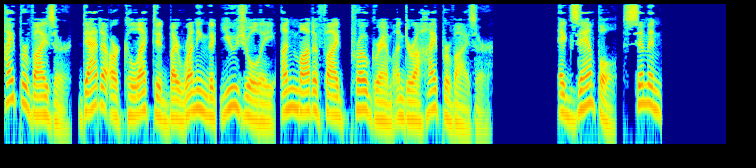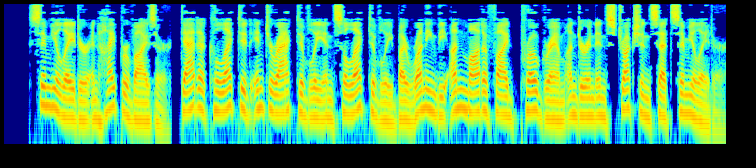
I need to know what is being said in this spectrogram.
Hypervisor – Data are collected by running the usually unmodified program under a hypervisor. Example, SIMMON Simulator and hypervisor – Data collected interactively and selectively by running the unmodified program under an instruction set simulator.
